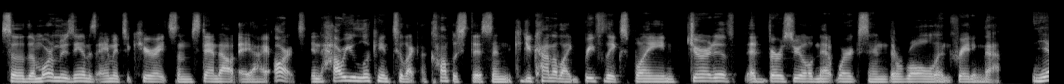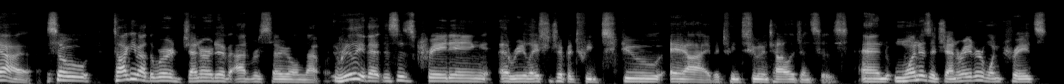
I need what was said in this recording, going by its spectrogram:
So the Immortal Museum is aiming to curate some standout AI art. And how are you looking to like accomplish this? And could you kind of like briefly explain generative adversarial networks and their role in creating that? Yeah. So talking about the word generative adversarial network, really that this is creating a relationship between two AI, between two intelligences. And one is a generator, one creates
